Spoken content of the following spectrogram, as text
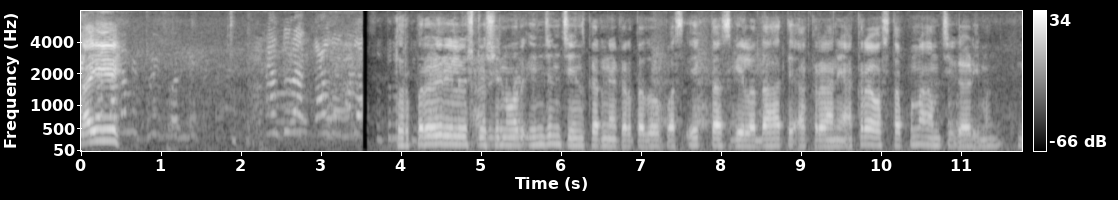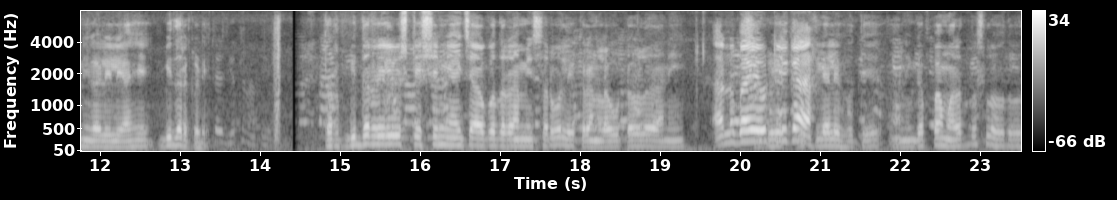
साई तर परळी रेल्वे स्टेशनवर इंजिन चेंज करण्याकरता जवळपास एक तास गेला. दहा ते अकरा आणि अकरा वाजता पुन्हा आमची गाडी मग निघालेली आहे बिदरकडे. तर बिदर रेल्वे स्टेशन यायच्या अगोदर आम्ही सर्व लेकरांना उठवलं आणि अनुबाई उठली का? उठलेले होते आणि गप्पा मारत बसलो होतो.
